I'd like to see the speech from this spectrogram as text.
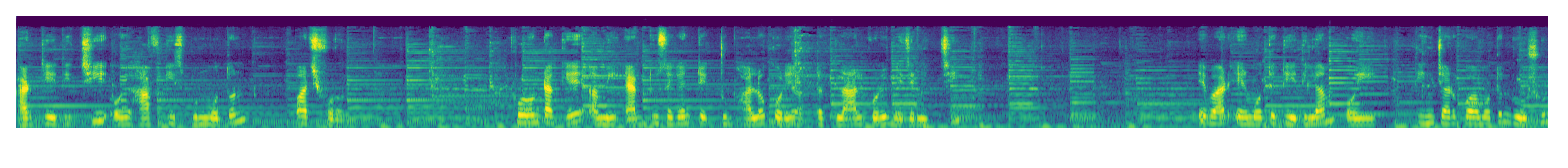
আর দিয়ে দিচ্ছি ওই হাফ টিস্পুন মতন পাঁচ ফোড়ন ফোড়নটাকে আমি এক দু সেকেন্ড একটু ভালো করে অর্থাৎ লাল করে ভেজে নিচ্ছি। এবার এর মধ্যে দিয়ে দিলাম ওই তিন চার কোয়া মতন রসুন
